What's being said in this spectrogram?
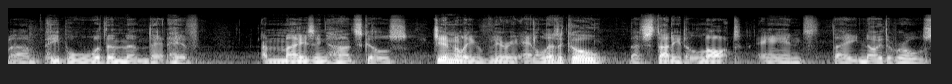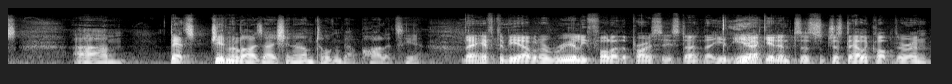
um, people within them that have amazing hard skills. Generally, very analytical. They've studied a lot and they know the rules. Um, that's generalisation, and I'm talking about pilots here. They have to be able to really follow the process, don't they? You, you don't get into just a helicopter and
